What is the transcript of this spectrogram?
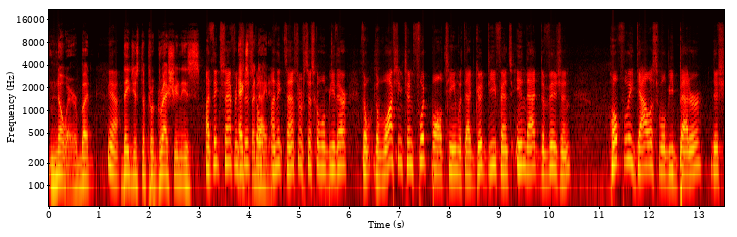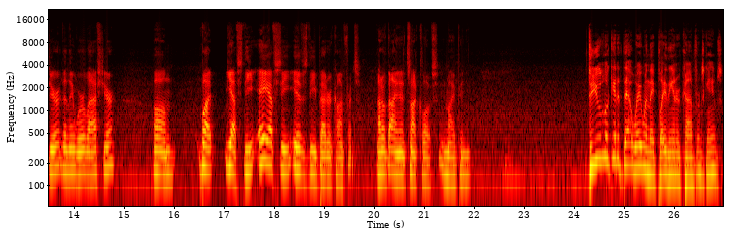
nowhere, but Yeah. they just the progression is I think San Francisco. Expedited. I think San Francisco will be there. The the Washington football team with that good defense in that division. Hopefully, Dallas will be better this year than they were last year. Um, but yes, the AFC is the better conference. I don't. I, it's not close, in my opinion. Do you look at it that way when they play the interconference games?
